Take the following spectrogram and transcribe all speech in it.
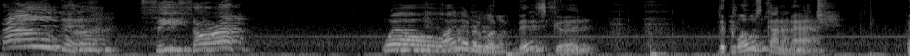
found it! See, Sora? Well, I never looked this good. The clothes kind of match.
